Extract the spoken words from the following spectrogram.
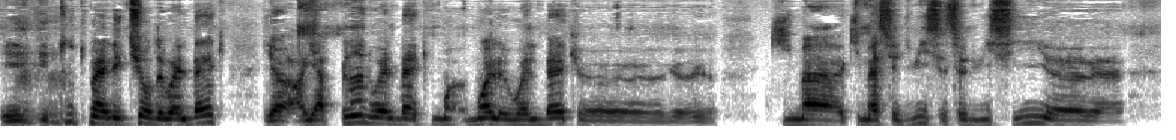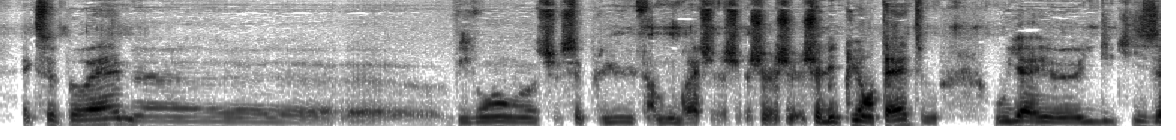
Et, et mm-hmm. toute ma lecture de Welbeck, il y a, y a, plein de Welbeck. Moi, moi le Welbeck qui m'a séduit, c'est celui-ci avec ce poème, euh, euh, vivant, je sais plus, enfin bon bref, je, je l'ai plus en tête, où, euh, il utilise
